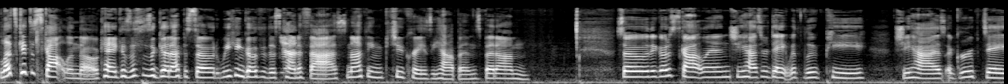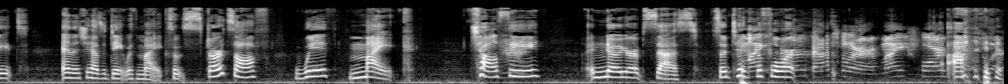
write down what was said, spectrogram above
Let's get to Scotland though, okay? Because this is a good episode. We can go through this Yeah. kind of fast. Nothing too crazy happens, but um, so they go to Scotland. She has her date with Luke P. She has a group date, and then she has a date with Mike. So it starts off with Mike. Chelsea, I know you're obsessed. So take the Mike floor. for Bachelor. Mike for Bachelor.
